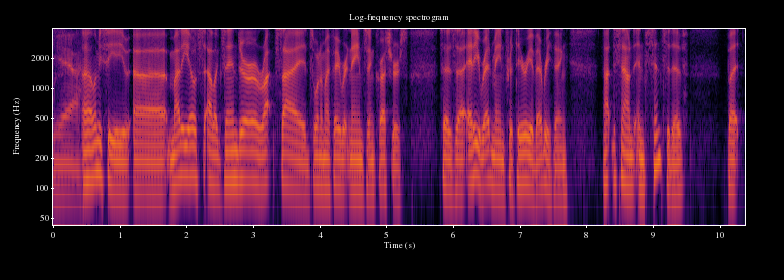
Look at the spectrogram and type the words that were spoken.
Yeah. Uh, let me see. Uh, Marios Alexander Rotsides, one of my favorite names in Crushers, says uh, Eddie Redmayne for Theory of Everything. Not to sound insensitive, but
